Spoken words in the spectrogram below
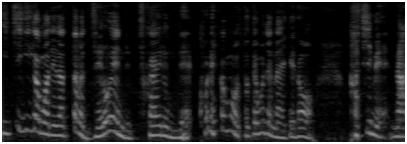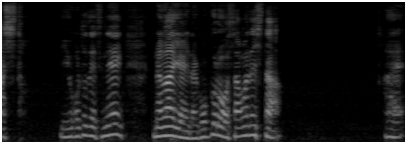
1ギガまでだったら0円で使えるんで、これはもうとてもじゃないけど、勝ち目なしということですね。長い間ご苦労様でした。はい。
